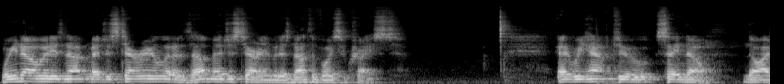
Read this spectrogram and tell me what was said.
We know it is not magisterial and it is not magisterium, it is not the voice of Christ. And we have to say no. No, I,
